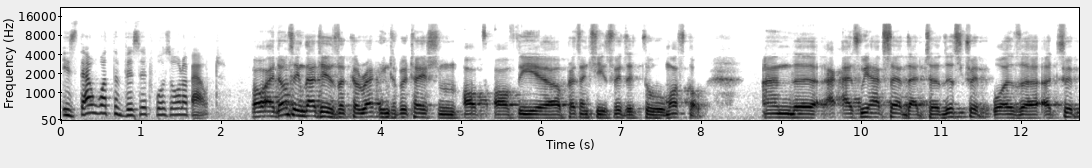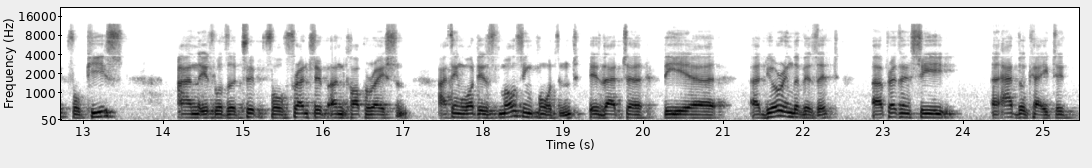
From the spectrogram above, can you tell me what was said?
is that what the visit was all about? Well, I don't think that is the correct interpretation of, of the uh, President Xi's visit to Moscow. And uh, as we have said, that uh, this trip was a, a, trip for peace, and it was a trip for friendship and cooperation. I think what is most important is that uh, the uh, uh, during the visit, President Xi advocated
